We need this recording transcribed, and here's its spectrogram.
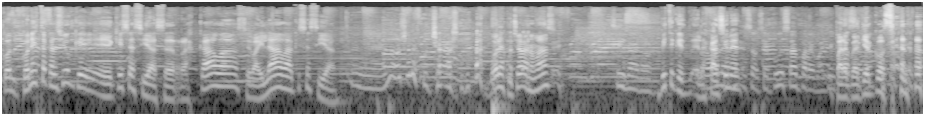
con, con esta canción, ¿qué, ¿qué se hacía? ¿Se rascaba? ¿Se bailaba? ¿Qué se hacía? Eh, no, yo lo escuchaba. ¿Vos la escuchabas nomás? sí, no, no. Viste que las canciones... Eso se puede usar para cualquier Para cosa. cualquier ¿no? cosa, ¿no?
